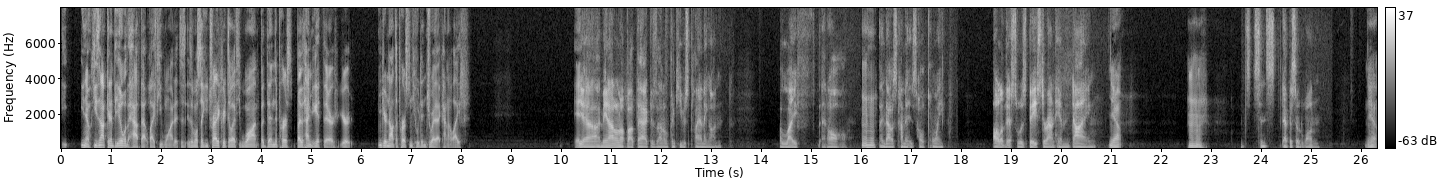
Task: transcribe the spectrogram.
you know, he's not going to be able to have that life he wanted. It's, it's almost like you try to create the life you want, but then the person, by the time you get there, you're you're not the person who would enjoy that kind of life. And- yeah, I mean, I don't know about that because I don't think he was planning on a life at all. Mhm. And that was kind of his whole point. All of this was based around him dying Yeah. hmm since episode one. Yeah.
